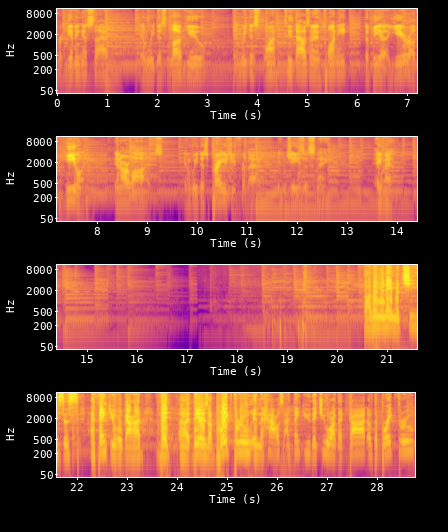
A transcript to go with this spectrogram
for giving us that, and we just love you. And we just want 2020 to be a year of healing in our lives. And we just praise you for that in Jesus' name. Amen. Father, in the name of Jesus, I thank you, oh God, that uh, there's a breakthrough in the house. I thank you that you are the God of the breakthrough.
